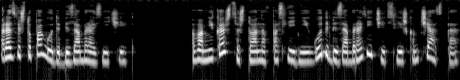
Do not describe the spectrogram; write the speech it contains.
Разве что погода безобразничает. Вам не кажется, что она в последние годы безобразничает слишком часто?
